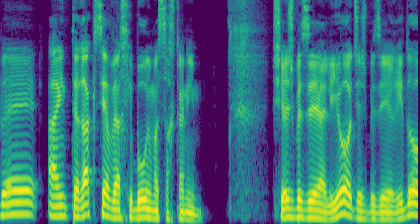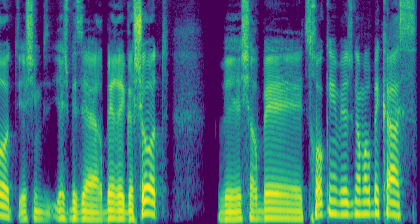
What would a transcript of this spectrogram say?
והאינטראקציה והחיבור עם השחקנים. שיש בזה עליות יש בזה ירידות יש, יש בזה הרבה רגשות. ויש הרבה צחוקים ויש גם הרבה כעס.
